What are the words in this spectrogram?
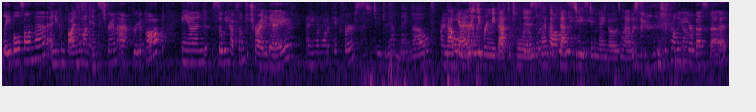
labels on them and you can find them on Instagram at Fruta Pop. And so we have some to try today. Anyone want to pick first? Dude, do they have mango? I that will guess really bring me back to Tulum this because I had the best be- tasting mangoes when I was there. This would probably be your best bet.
